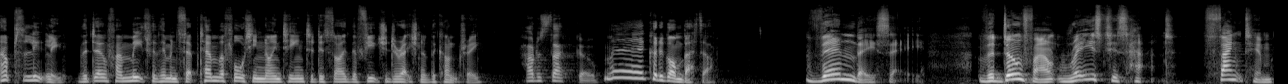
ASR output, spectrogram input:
Absolutely. The Dauphin meets with him in September 1419 to decide the future direction of the country. How does that go? Eh, could have gone better. Then, they say, the Dauphin raised his hat, thanked him,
